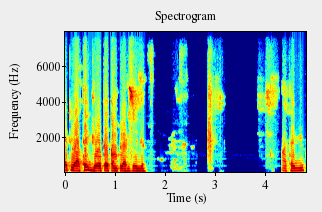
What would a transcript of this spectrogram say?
એટલું આ થઈ ગયું કે કમ્પ્લીટ જોઈ લો આ થઈ ગયું.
